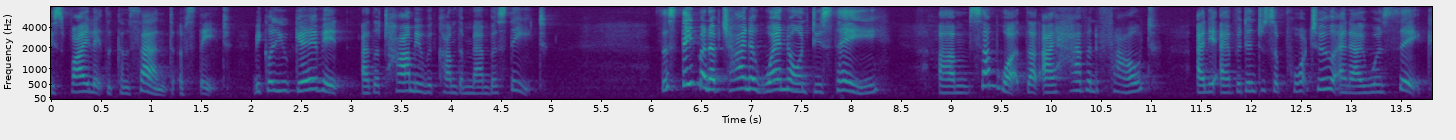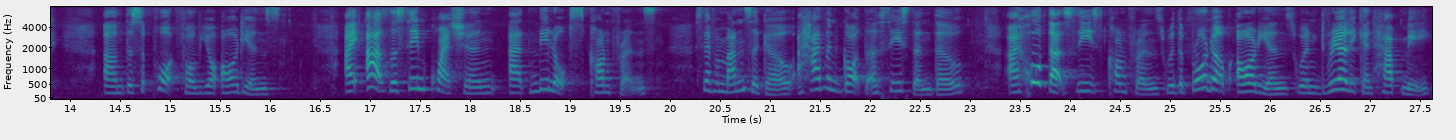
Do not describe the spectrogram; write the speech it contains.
it violates the consent of state because you gave it at the time you become the member state. The statement of China went on to say um, somewhat that I haven't found any evidence to support you, and I will seek um, the support from your audience. I asked the same question at MILOP's conference seven months ago. I haven't got the assistant though. I hope that this conference with the broader audience will really can help me.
